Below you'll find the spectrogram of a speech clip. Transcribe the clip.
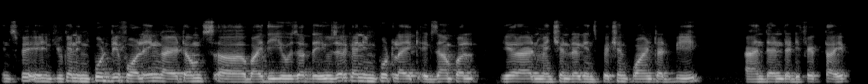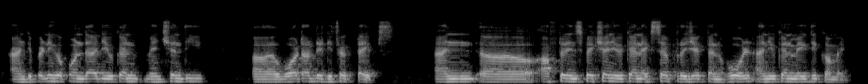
you can input the following items uh, by the user. The user can input like example here I had mentioned like inspection point at B and then the defect type. And depending upon that you can mention the uh, what are the defect types. And uh, after inspection you can accept reject and hold and you can make the comment.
